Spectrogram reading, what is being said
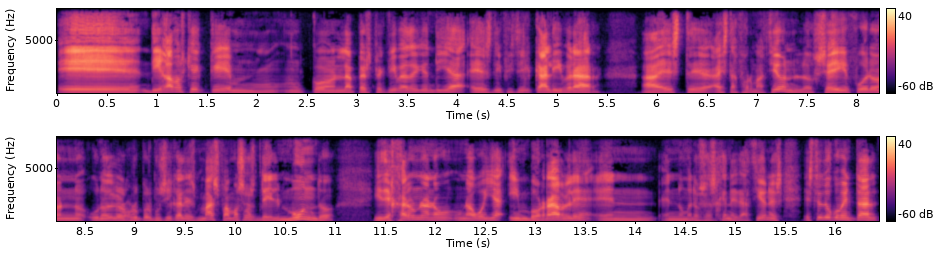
Eh, digamos que, que, mm, con la perspectiva de hoy en día es difícil calibrar a, este, a esta formación. Los Sei fueron uno de los grupos musicales más famosos del mundo y dejaron una, huella imborrable en, en numerosas generaciones. Este documental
